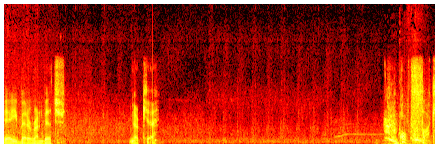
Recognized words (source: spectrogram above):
Yeah, you better run, bitch. Okay. Oh, fuck.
